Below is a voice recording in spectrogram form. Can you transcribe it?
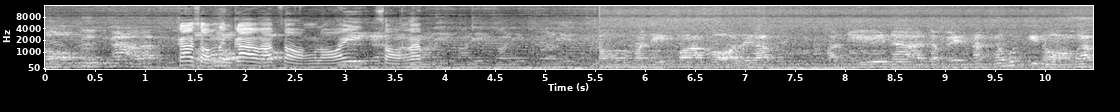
สองหนึ่งเก้าครับ9219ครับ202ครับเอาคัันนี้มาก่อนเลยครับคันนี้น่าจะเป็นนักธวุฒิกินหอมครับ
